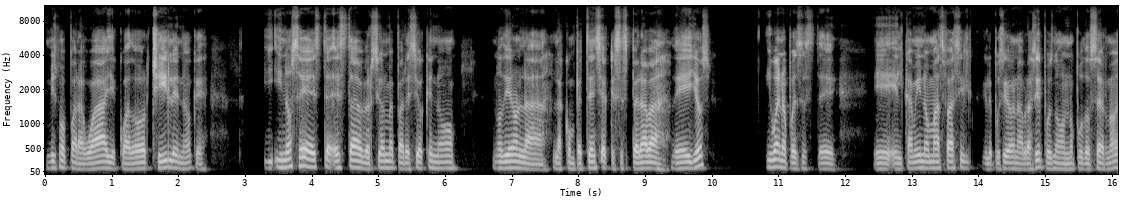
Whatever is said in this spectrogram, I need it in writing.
mismo Paraguay, Ecuador, Chile, ¿no? Que, y, no sé, este, esta versión me pareció que no, no dieron la, la, competencia que se esperaba de ellos. Y bueno, pues este, eh, el camino más fácil que le pusieron a Brasil, pues no, no pudo ser, ¿no?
